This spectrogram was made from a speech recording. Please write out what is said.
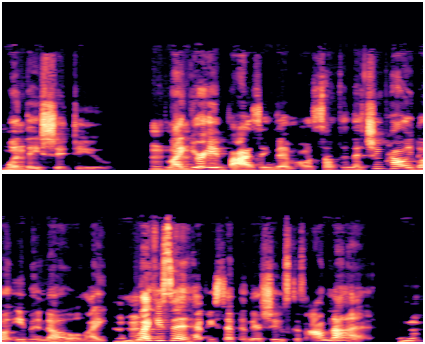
what Mhm. they should do. Like Mhm. you're advising them on something that you probably don't even know. Like Mhm. like you said, have you stepped in their shoes? Because I'm not. Mhm.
